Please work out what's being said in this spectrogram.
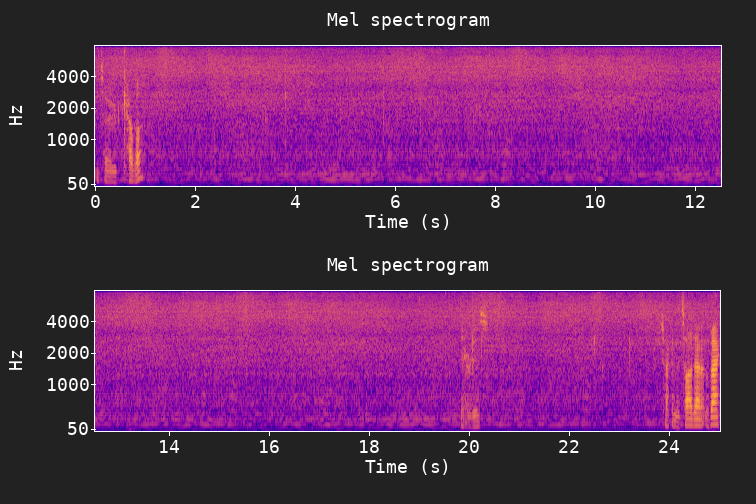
Pitot cover. it is. Chucking the tie down at the back.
